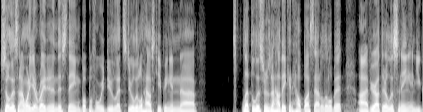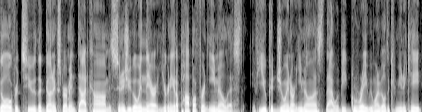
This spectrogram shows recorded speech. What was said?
So listen, I want to get right into this thing, but before we do, let's do a little housekeeping and uh, let the listeners know how they can help us out a little bit. Uh, if you're out there listening and you go over to thegunexperiment.com, as soon as you go in there, you're going to get a pop up for an email list. If you could join our email list, that would be great. We want to be able to communicate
